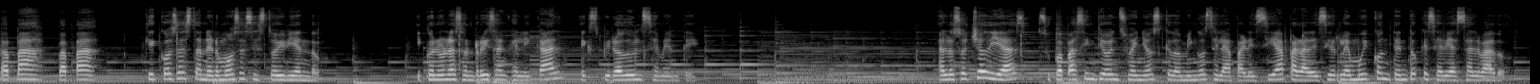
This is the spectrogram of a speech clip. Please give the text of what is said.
Papá, papá, qué cosas tan hermosas estoy viendo. Y con una sonrisa angelical expiró dulcemente. A los ocho días, su papá sintió en sueños que Domingo se le aparecía para decirle muy contento que se había salvado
